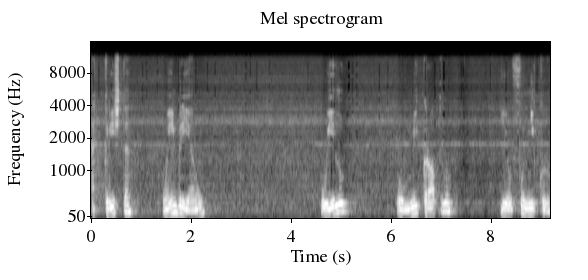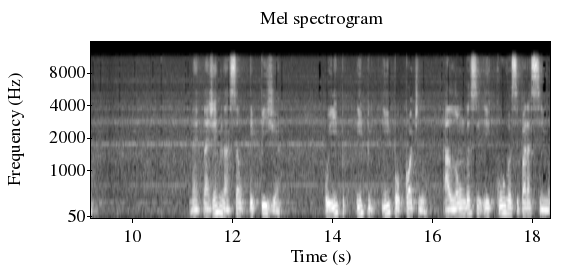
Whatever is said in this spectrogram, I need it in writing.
a crista, o embrião, o hilo, o micrópilo e o funículo. Né? Na germinação epígia, o hip, hip, hipocótilo alonga-se e curva-se para cima,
